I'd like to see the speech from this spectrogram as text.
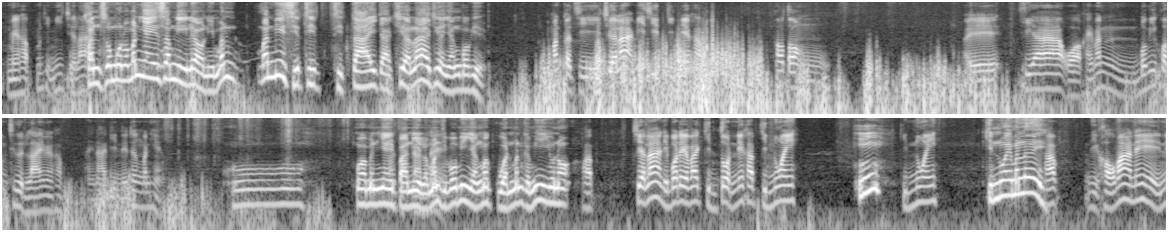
ดไหมครับมันสิมีเชื้อราคันสมมุติว่ามันใหญ่ซ้ำนี้แล้วนี่มันมันมีสิทธิ์สิสิตายจากเชื้อราเชื้อหยังบ่พี่มันก็สิเชื้อรามีสิทธิ์กินเนี่ยครับเขาต้องไอ้เคลียร์ออกให้มันบ่มีความชื้นหลายไหมครับให้หนาดินในเทิงมันแห้งโอ้ว่ามันใหญ่ปานนี้แล้วมันสิบ่มีหยังมากวนมันก็มีอยู่เนาะเชื้อรานี่บ่ได้ว่ากินต้นนี่ครับกินหน่วยหือกินหน่วย กินหน่วยมันเลยครับนี่เขามาในใน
